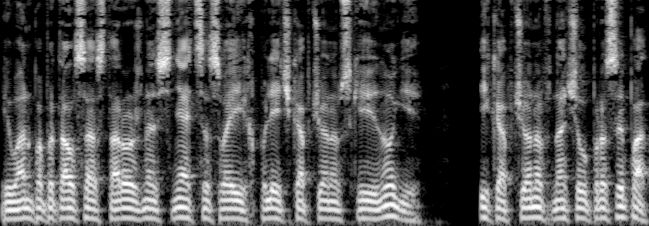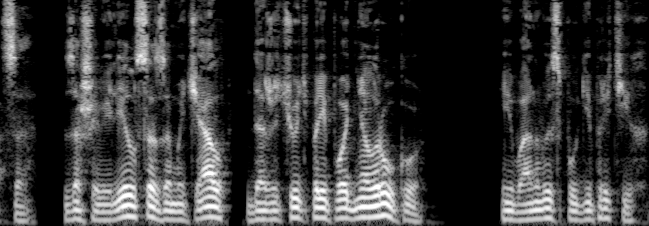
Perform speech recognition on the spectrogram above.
Иван попытался осторожно снять со своих плеч копченовские ноги, и Копченов начал просыпаться. Зашевелился, замычал, даже чуть приподнял руку. Иван в испуге притих.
